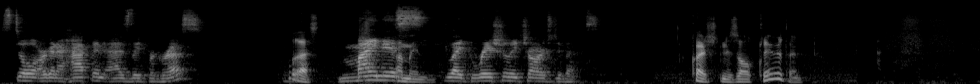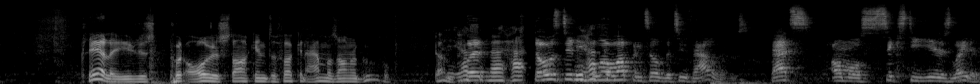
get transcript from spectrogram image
still are gonna happen as they progress, Well, that's minus I mean- like racially charged events. question is all clear then. Clearly, you just put all your stock into fucking Amazon or Google. Done. He hasn't. Those didn't blow to- up until the 2000s. That's almost 60 years later.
